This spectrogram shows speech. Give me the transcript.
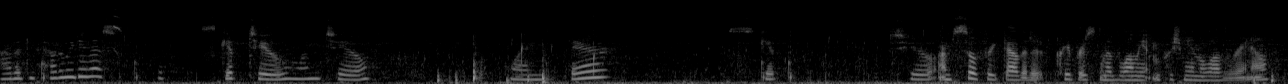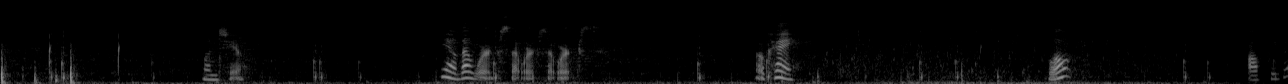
How how do we do this? Skip two, one, two, one there, skip two. I'm so freaked out that a creeper's gonna blow me up and push me in the lava right now. One, two. Yeah, that works, that works, that works. Okay. Well, off we go.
